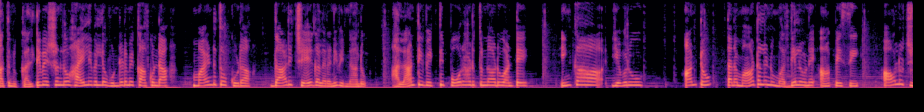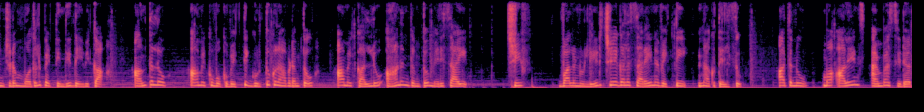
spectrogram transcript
అతను కల్టివేషన్లో హై లెవెల్లో ఉండడమే కాకుండా మైండ్తో కూడా దాడి చేయగలరని విన్నాను. అలాంటి వ్యక్తి పోరాడుతున్నాడు అంటే ఇంకా ఎవరు? అంటూ తన మాటలను మధ్యలోనే ఆపేసి ఆలోచించడం మొదలుపెట్టింది దేవిక. అంతలో ఆమెకు ఒక వ్యక్తి గుర్తుకు రావడంతో ఆమె కళ్ళు ఆనందంతో మెరిశాయి. చీఫ్ వాళ్ళను లీడ్ చేయగల సరైన వ్యక్తి నాకు తెలుసు. అతను మా అలయన్స్ అంబాసిడర్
